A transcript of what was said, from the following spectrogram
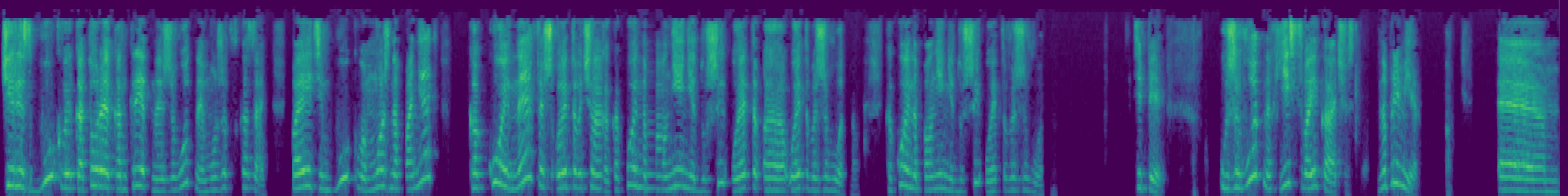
через буквы, которые конкретное животное может сказать. По этим буквам можно понять, какой нефиш у этого человека, какое наполнение души у этого, э, у этого животного, какое наполнение души у этого животного. Теперь, у животных есть свои качества. Например, э,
